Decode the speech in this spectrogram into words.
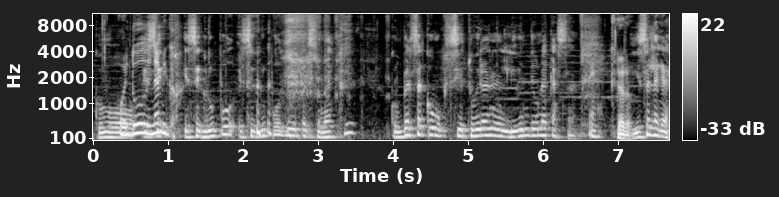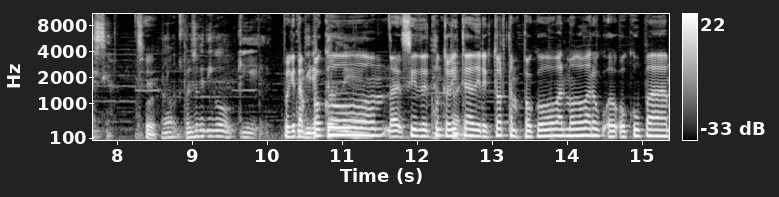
como O el dúo ese, dinámico. ese grupo, ese grupo de personajes conversan como si estuvieran en el living de una casa. Eh, Claro. Y esa es la gracia. ¿No? Por eso que digo que Porque tampoco, Director eh, sí, desde el punto de vista de director, tampoco Almodóvar ocupa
